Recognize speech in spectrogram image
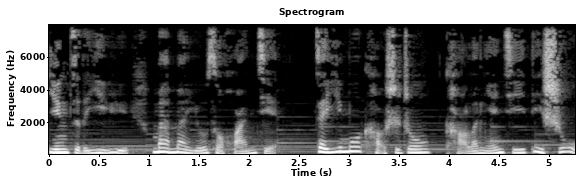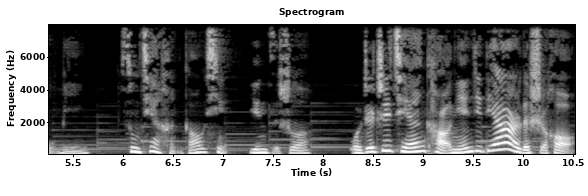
英子的抑郁慢慢有所缓解，在一模考试中考了年级第十五名。宋茜很高兴。英子说：“我这之前考年级第二的时候，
